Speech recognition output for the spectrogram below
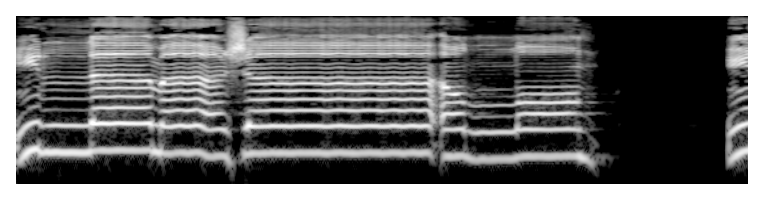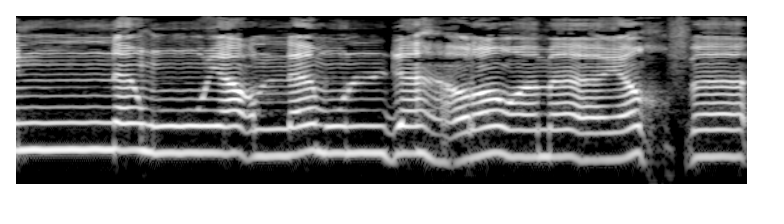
إِلَّا مَا شَاءَ اللَّهُ ۚ إِنَّهُ يَعْلَمُ الْجَهْرَ وَمَا يَخْفَىٰ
